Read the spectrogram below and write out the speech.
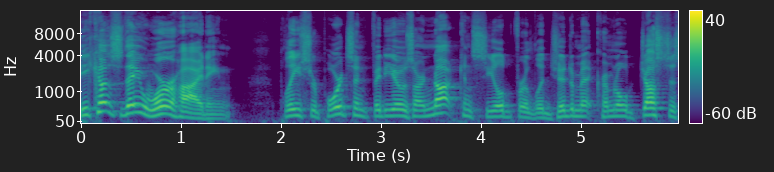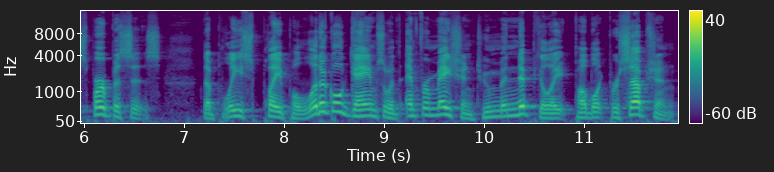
because they were hiding. Police reports and videos are not concealed for legitimate criminal justice purposes. The police play political games with information to manipulate public perception.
